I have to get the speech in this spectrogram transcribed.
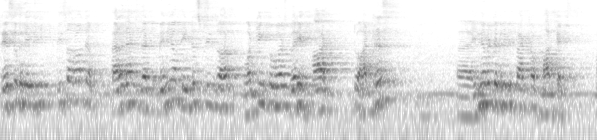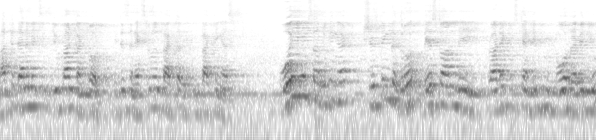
traceability. These are all the paradigms that many of the industries are working towards very hard to address uh, inevitability factor of markets. Market dynamics you can't control. It is an external factor impacting us. OEMs are looking at shifting the growth based on the product which can give me more revenue,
